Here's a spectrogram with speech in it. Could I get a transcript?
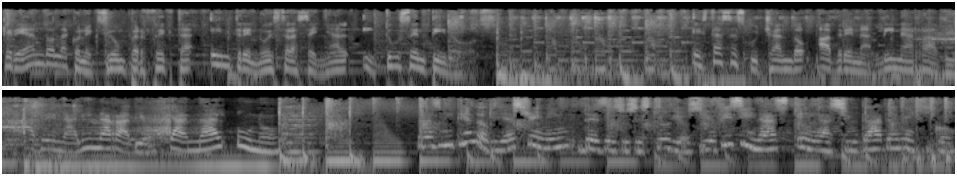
Creando la conexión perfecta entre nuestra señal y tus sentidos. Estás escuchando Adrenalina Radio. Adrenalina Radio, Canal 1. Transmitiendo vía streaming desde sus estudios y oficinas en la Ciudad de México.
